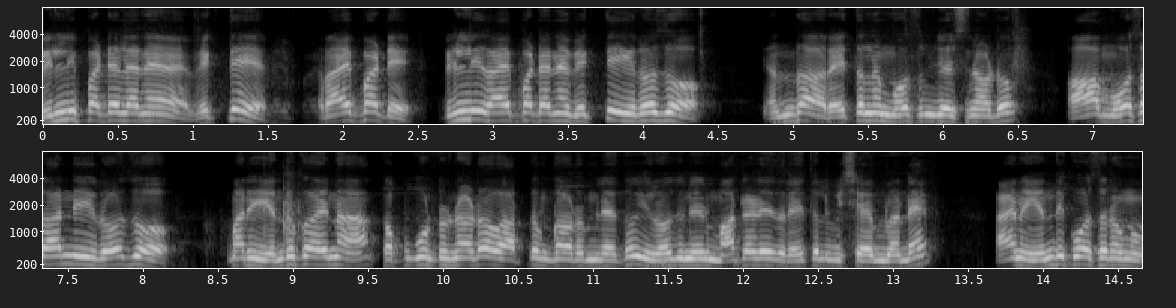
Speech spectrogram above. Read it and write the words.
రిల్లి పటేల్ అనే వ్యక్తి రాయపాటి రిల్లి రాయపాటి అనే వ్యక్తి ఈరోజు ఎంత రైతులను మోసం చేసినాడు? ఆ మోసాన్ని ఈరోజు మరి ఎందుకు ఆయన కప్పుకుంటున్నాడో అర్థం కావడం లేదు. ఈరోజు నేను మాట్లాడేది రైతుల విషయంలోనే. ఆయన ఎందుకోసము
